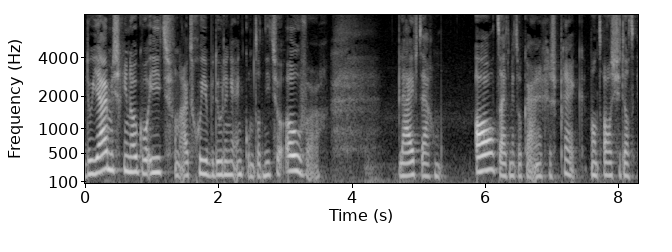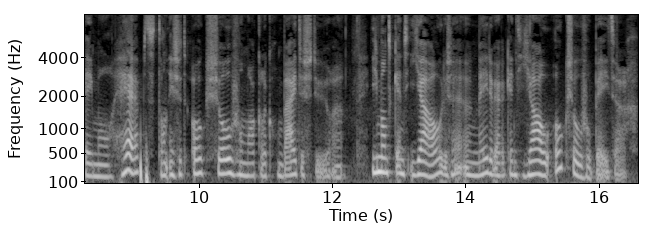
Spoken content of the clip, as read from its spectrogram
doe jij misschien ook wel iets vanuit goede bedoelingen en komt dat niet zo over. Blijf daarom altijd met elkaar in gesprek. Want als je dat eenmaal hebt, dan is het ook zoveel makkelijker om bij te sturen. Iemand kent jou, dus een medewerker kent jou ook zoveel beter.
